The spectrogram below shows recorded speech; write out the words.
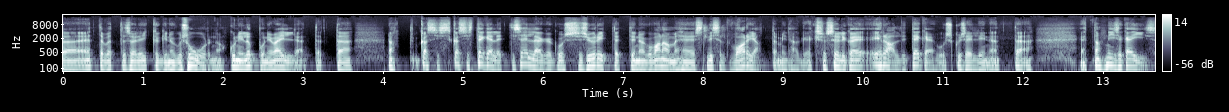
äh, ettevõttes oli ikkagi nagu suur, noh, kuni lõpuni välja, et, et äh, noh, kas siis, kas siis tegeleti sellega, kus siis üritati nagu vanamehe eest lihtsalt varjata midagi, eks ju, see oli ka eraldi tegevus kui selline, et et noh, nii see käis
